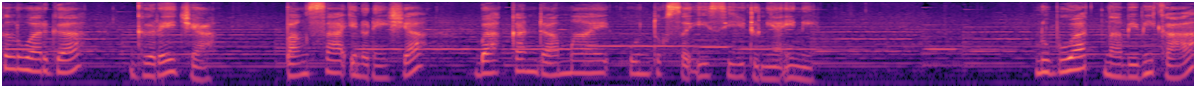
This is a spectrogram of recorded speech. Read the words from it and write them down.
keluarga, gereja, bangsa Indonesia, bahkan damai untuk seisi dunia ini. Nubuat Nabi Mika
